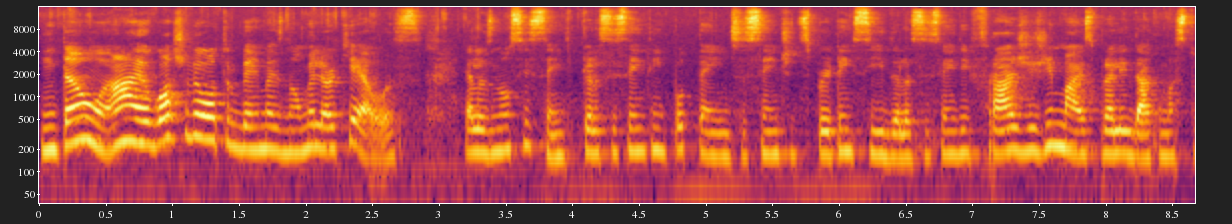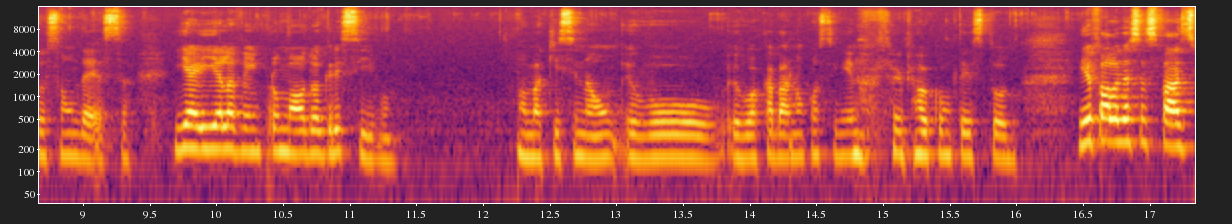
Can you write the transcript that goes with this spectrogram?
Então, ah, eu gosto de ver o outro bem, mas não melhor que elas. Elas não se sentem, porque elas se sentem impotentes, se sentem despertencidas, elas se sentem frágeis demais para lidar com uma situação dessa. E aí ela vem para o modo agressivo. Vamos aqui, senão eu vou, eu vou acabar não conseguindo terminar o contexto todo. E eu falo dessas fases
